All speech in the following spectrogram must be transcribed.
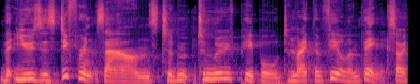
that uses different sounds to to move people to make them feel and think. So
